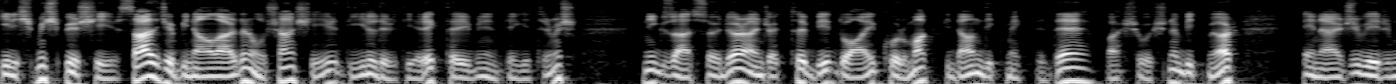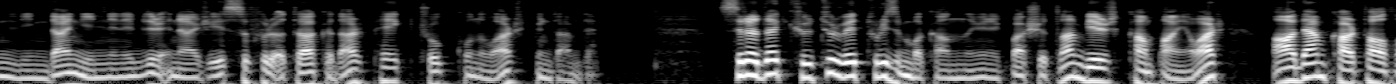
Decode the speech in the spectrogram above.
Gelişmiş bir şehir sadece binalardan oluşan şehir değildir diyerek talebini dile getirmiş. Ne güzel söylüyor ancak tabii doğayı korumak fidan dikmekle de başlı başına bitmiyor. Enerji verimliliğinden yenilenebilir enerjiye sıfır atığa kadar pek çok konu var gündemde. Sırada Kültür ve Turizm Bakanlığı'na yönelik başlatılan bir kampanya var. Adem Kartal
